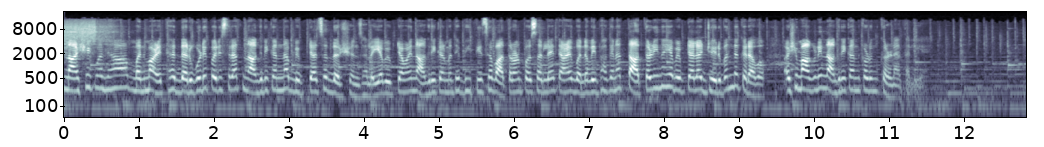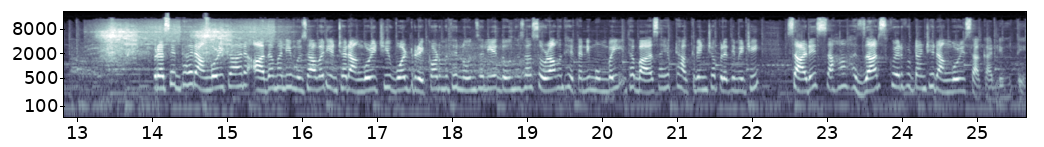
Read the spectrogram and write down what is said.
नाशिकमधल्या मनमाड इथं दरगोडे परिसरात नागरिकांना बिबट्याचं दर्शन झालं. या बिबट्यामुळे नागरिकांमध्ये भीतीचं वातावरण पसरलंय. त्यामुळे वनविभागानं तातडीनं या बिबट्याला जेरबंद करावं अशी मागणी नागरिकांकडून करण्यात आली आहे. प्रसिद्ध रांगोळीकार आदम अली मुजावर यांच्या रांगोळीची वर्ल्ड रेकॉर्डमध्ये नोंद झाली आहे. दोन हजार सोळामध्ये त्यांनी मुंबई इथं बाळासाहेब ठाकरेंच्या प्रतिमेची साडेसहा हजार स्क्वेअर फुटांची रांगोळी साकारली होती.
